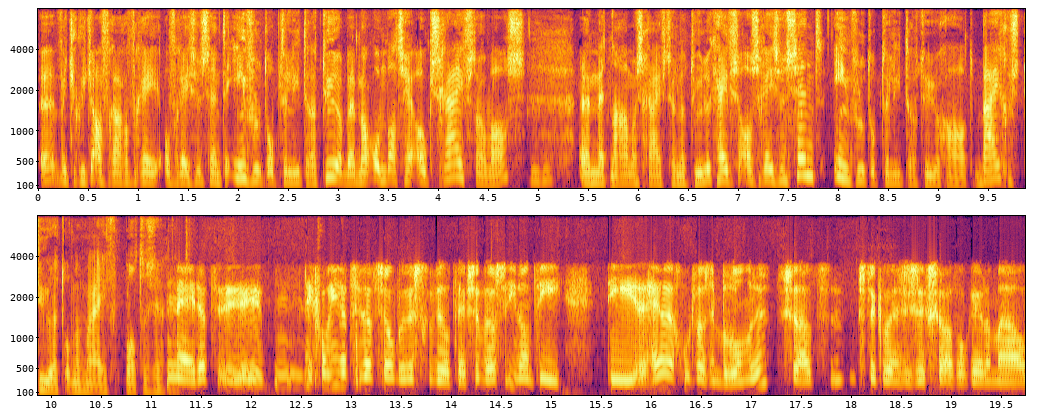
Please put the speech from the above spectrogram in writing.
Uh want je kunt je afvragen of, re of recensenten invloed op de literatuur hebben. Maar omdat zij ook schrijfster was, mm -hmm. uh, met name schrijfster natuurlijk... heeft ze als recensent invloed op de literatuur gehad. Bijgestuurd, om het maar even plat te zeggen. Nee, dat, uh, ik geloof niet dat ze dat zo bewust gewild heeft. Ze was iemand die, die heel erg goed was in bewonderen. Ze had stukken waar ze zichzelf ook helemaal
